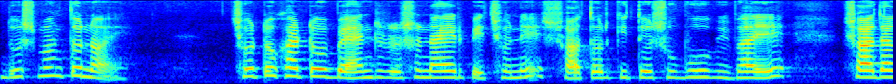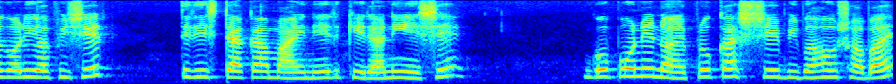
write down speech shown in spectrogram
দুষ্মন্ত নয়। ছোটোখাটো ব্যান্ড রোশনায়ের পেছনে সতর্কিত শুভ বিবাহে সদাগরি অফিসের তিরিশ টাকা মাইনের কেরানি এসে গোপনে নয়, প্রকাশ্যে বিবাহ সভায়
